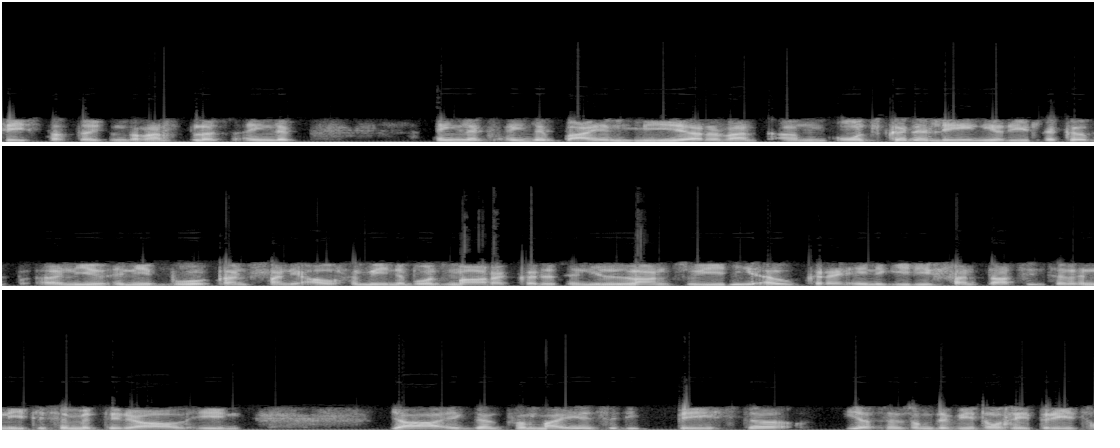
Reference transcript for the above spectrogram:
60000 rand plus eintlik eintlik eintlik baie meer want um, ons kudde lê in die redelike in die in die bokant van die algemene bosmara kuddes in die land. So hierdie ou kry eintlik hierdie fantastiese genetiese materiaal en ja, ek dink vir my is dit die beste eerstens om te weet ons het reeds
